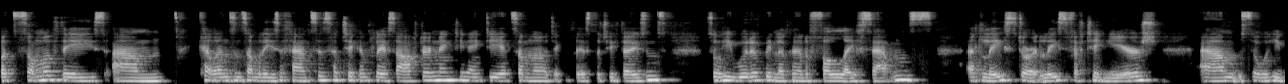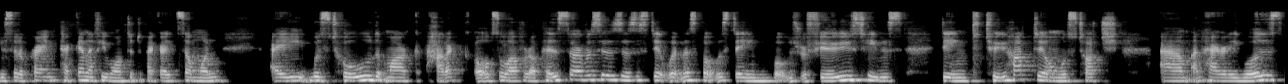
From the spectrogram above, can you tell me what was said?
But some of these um, killings and some of these offences had taken place after 1998. Some of them had taken place in the 2000s. So he would have been looking at a full life sentence at least, or at least 15 years. Um, so he was sort of prime picking if he wanted to pick out someone. I was told that Mark Haddock also offered up his services as a state witness, but was deemed but was refused. He was deemed too hot to almost touch, um, and Haggarty was.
